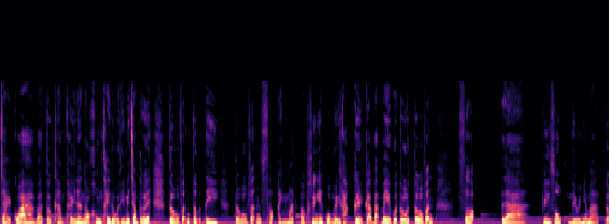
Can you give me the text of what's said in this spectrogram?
trải qua và tớ cảm thấy là nó không thay đổi gì bên trong tớ ấy. Tớ vẫn tự ti, tớ vẫn sợ ánh mắt và suy nghĩ của người khác, kể cả bạn bè của tớ. Tớ vẫn sợ là, ví dụ nếu như mà tớ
